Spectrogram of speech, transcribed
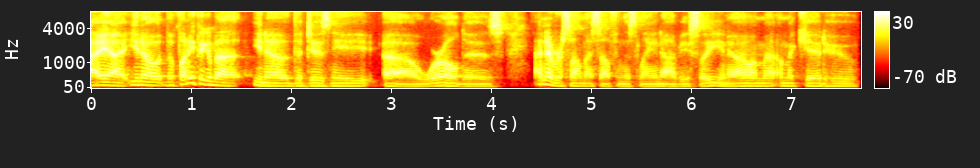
I, uh, you know, the funny thing about you know the Disney uh, world is I never saw myself in this lane. Obviously, you know, I'm a, I'm a kid who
